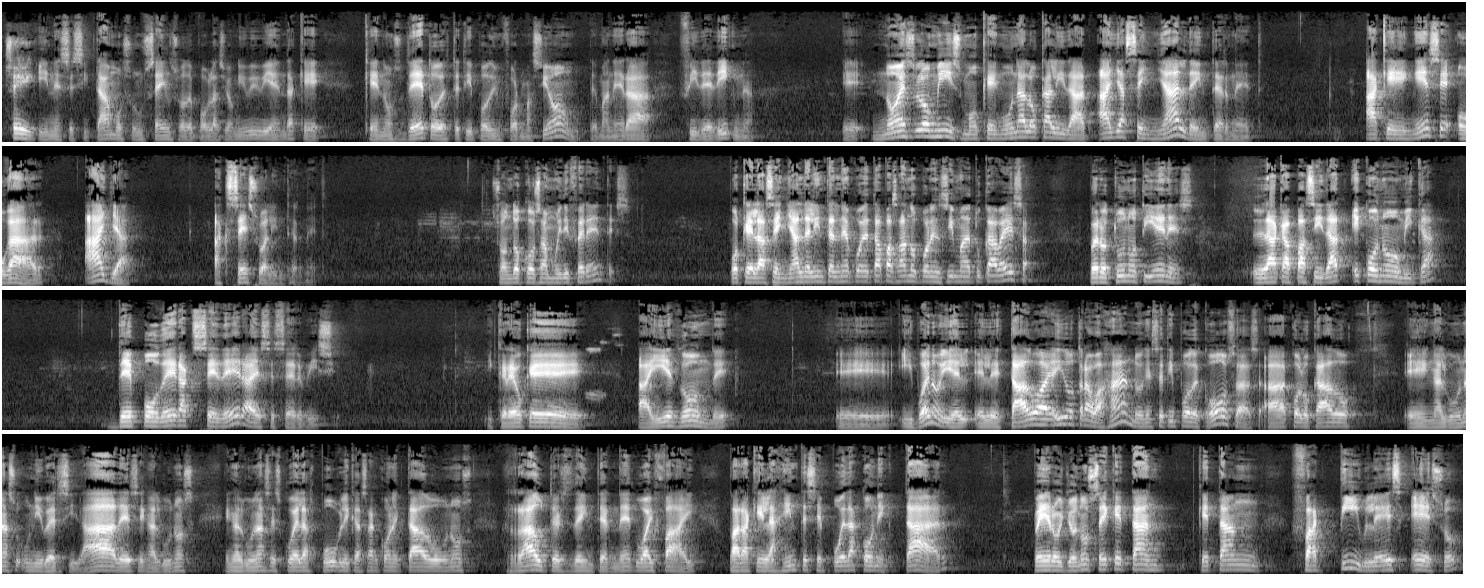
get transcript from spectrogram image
Sí. Y necesitamos un censo de población y vivienda que, que nos dé todo este tipo de información de manera fidedigna. Eh, no es lo mismo que en una localidad haya señal de internet a que en ese hogar haya acceso al internet. Son dos cosas muy diferentes. Porque la señal del internet puede estar pasando por encima de tu cabeza, pero tú no tienes la capacidad económica de poder acceder a ese servicio. Y creo que ahí es donde eh, y bueno, y el, el, Estado ha ido trabajando en ese tipo de cosas, ha colocado en algunas universidades, en, algunos, en algunas escuelas públicas, han conectado unos routers de internet Wi-Fi para que la gente se pueda conectar, pero yo no sé qué tan, qué tan factible es eso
